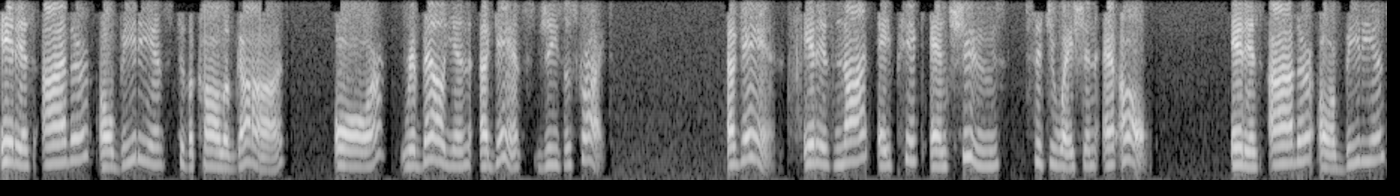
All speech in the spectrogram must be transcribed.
It is either obedience to the call of God or rebellion against Jesus Christ. Again, it is not a pick and choose situation at all. It is either obedience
